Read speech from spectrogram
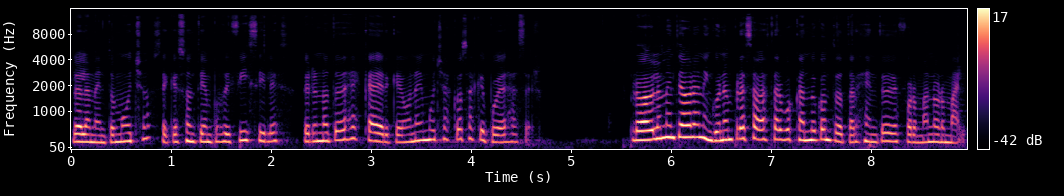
lo lamento mucho, sé que son tiempos difíciles, pero no te dejes caer que aún hay muchas cosas que puedes hacer. Probablemente ahora ninguna empresa va a estar buscando contratar gente de forma normal,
